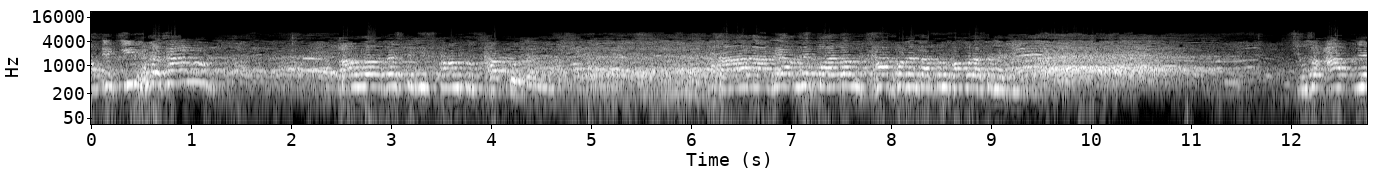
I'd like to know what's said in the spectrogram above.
আপনি কি ভেবেছেন? বাংলাদেশ থেকে ইসলাম উৎখাত করবেন তার আগে আপনি কয়বার উৎখাত হবেন তার কোনো খবর আছে নাকি? আপনি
